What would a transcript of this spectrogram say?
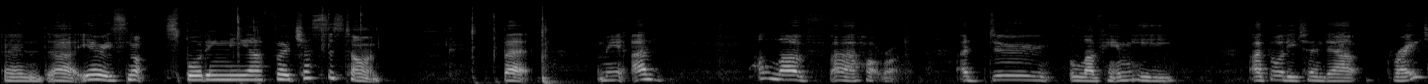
And uh, yeah, he's not sporting the uh, faux chest this time. But, I mean, I, I love uh, Hot Rod. I do love him. He, I thought he turned out great.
